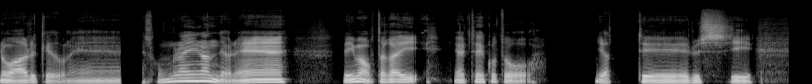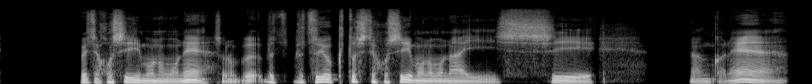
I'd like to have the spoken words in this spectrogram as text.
のはあるけどね。そんぐらいなんだよね。で、今お互いやりたいことをやってるし、別に欲しいものもね、その物物欲として欲しいものもないし、なんかね、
